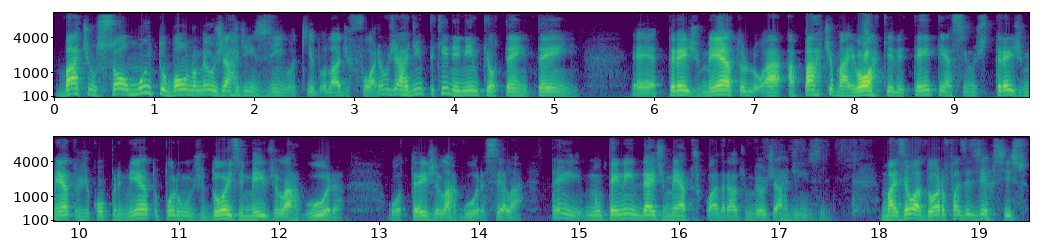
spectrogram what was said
Bate um sol muito bom no meu jardinzinho aqui do lado de fora. É um jardim pequenininho que eu tenho, tem é, 3 metros, a, a, parte maior que ele tem tem assim uns 3 metros de comprimento por uns 2,5 de largura, ou 3 de largura, sei lá. Tem, não tem nem 10 metros quadrados o meu jardinzinho. Mas eu adoro fazer exercício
